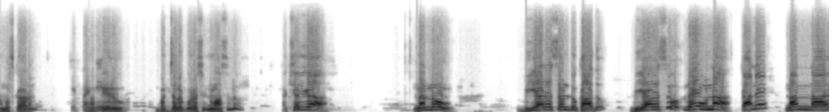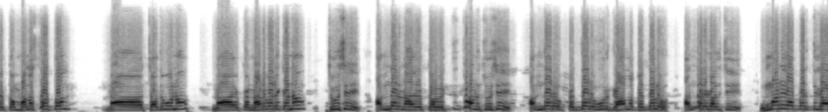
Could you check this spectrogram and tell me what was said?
నమస్కారం. చెప్పండి. పేరు బచ్చలకూర శ్రీనివాసులు. యాక్చువల్గా నన్ను బీఆర్ఎస్ అంటూ కాదు బీఆర్ఎస్లో ఉన్నా కానీ నన్ను నా యొక్క మనస్తత్వం నా చదువును నా యొక్క నడవడికను చూసి అందరు నా యొక్క వ్యక్తిత్వాన్ని చూసి అందరూ పెద్దలు ఊరు గ్రామ పెద్దలు అందరు కలిసి ఉమ్మడి అభ్యర్థిగా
